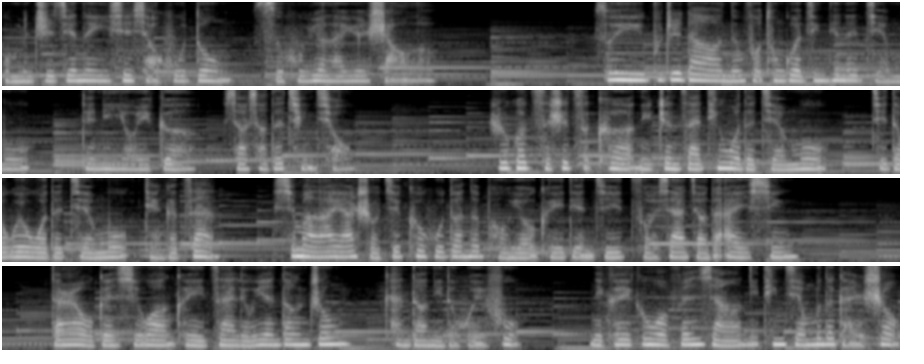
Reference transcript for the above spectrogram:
我们之间的一些小互动似乎越来越少了。所以不知道能否通过今天的节目，对你有一个小小的请求。如果此时此刻你正在听我的节目，记得为我的节目点个赞。喜马拉雅手机客户端的朋友可以点击左下角的爱心。当然，我更希望可以在留言当中看到你的回复。你可以跟我分享你听节目的感受，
